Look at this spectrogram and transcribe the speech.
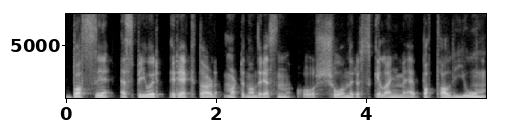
Bassi, Espejord, Rekdal, Martin Andresen og Sean Røskeland med Bataljon.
